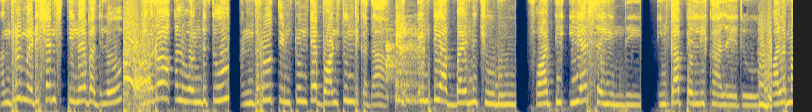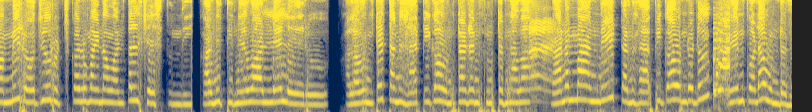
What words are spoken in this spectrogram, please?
అందరూ మెడిసిన్స్ తినే బదులు ఎవరో ఒకరు వండుతూ అందరూ తింటుంటే బాగుంటుంది కదా. ఇంటి అబ్బాయిని చూడు. ఫార్టీ ఇయర్స్ అయ్యింది. ఇంకా పెళ్ళి కాలేదు. వాళ్ళ మమ్మీ రోజు రుచికరమైన వంటలు చేస్తుంది. కానీ తినేవాళ్ళే లేరు. అలా ఉంటే తను హ్యాపీగా ఉంటాడనుకుంటున్నావా? నానమ్మ అంది తను హ్యాపీగా ఉండడు నేను కూడా ఉండను.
